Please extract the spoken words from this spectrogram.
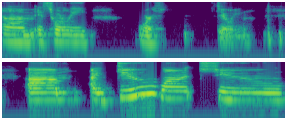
um, is totally worth doing. Um, I do want to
